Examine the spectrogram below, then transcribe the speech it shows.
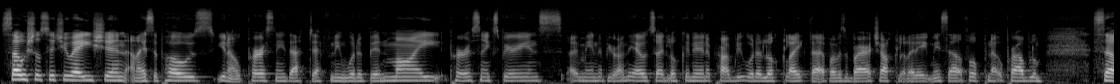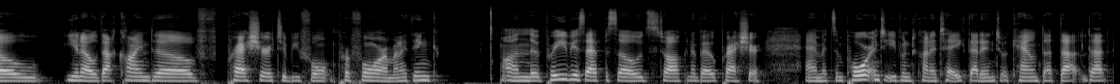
social situation. And I suppose, you know, personally, that definitely would have been my personal experience. I mean, if you're on the outside looking in, it probably would have looked like that. If I was a bar of chocolate, I'd eat myself up, no problem. So, you know, that kind of pressure to be fo- perform. And I think on the previous episodes talking about pressure. Um, it's important to even kind of take that into account that, that that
